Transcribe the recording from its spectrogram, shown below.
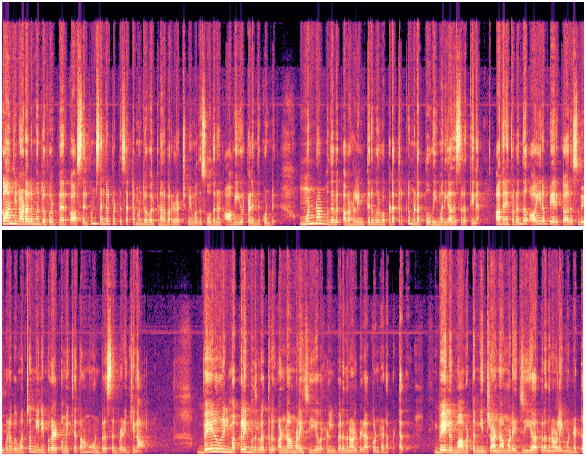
காஞ்சி நாடாளுமன்ற உறுப்பினர் கா செல்வம் செங்கல்பட்டு சட்டமன்ற உறுப்பினர் வரலட்சுமி மதுசூதனன் ஆகியோர் கலந்து கொண்டு முன்னாள் முதல்வர் அவர்களின் திருவுருவப் படத்திற்கு மலர்தூவி மரியாதை செலுத்தினர். அதனைத் தொடர்ந்து ஆயிரம் பேருக்கு அறுசுவை உணவு மற்றும் இனிப்புகள் அமைச்சர் தாமு ஒன்பரசன் வழங்கினார். வேலூரில் மக்களின் முதல்வர் திரு. அண்ணாமலை ஜி அவர்களின் பிறந்தநாள் விழா கொண்டாடப்பட்டது. வேலூர் மாவட்டம் இன்று அண்ணாமலை ஜிஆர் பிறந்தநாளை முன்னிட்டு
